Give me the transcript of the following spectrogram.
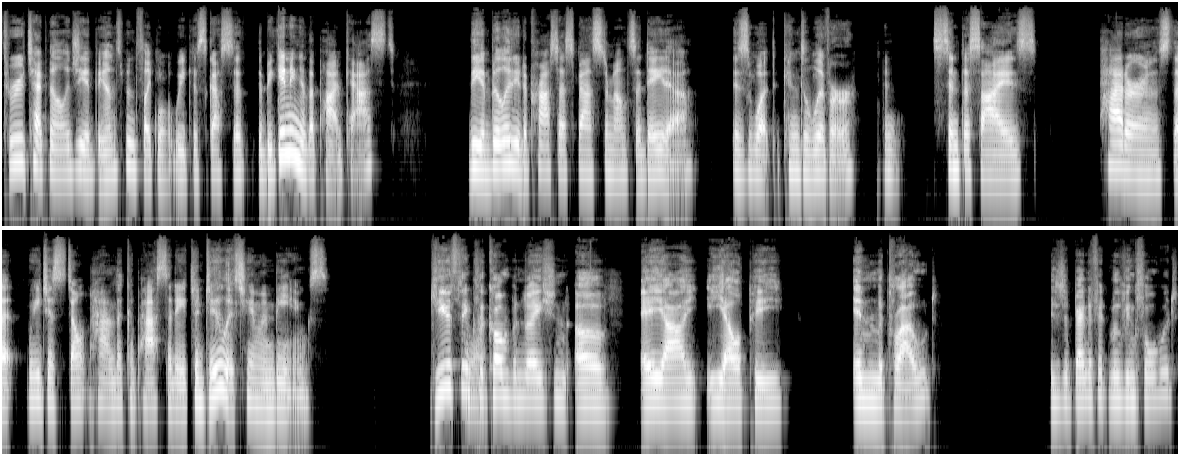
Through technology advancements like what we discussed at the beginning of the podcast, the ability to process vast amounts of data is what can deliver and synthesize patterns that we just don't have the capacity to do as human beings. Do you think the combination of AI, ERP in the cloud is a benefit moving forward?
